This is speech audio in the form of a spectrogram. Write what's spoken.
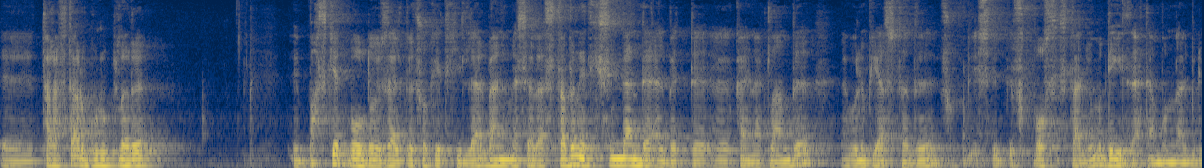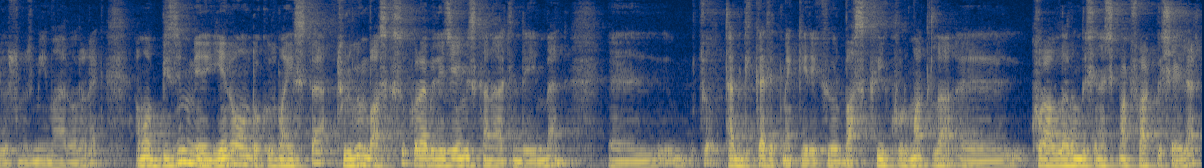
e, taraftar grupları e, Basketbolda özellikle çok etkililer. Ben mesela stadın etkisinden de elbette e, kaynaklandı. Olimpiyat stadı çok işte futbol stadyumu değil zaten bunlar biliyorsunuz mimari olarak. Ama bizim yeni 19 Mayıs'ta tribün baskısı kurabileceğimiz kanaatindeyim ben. E, çok, tabii dikkat etmek gerekiyor. Baskıyı kurmakla e, kuralların dışına çıkmak farklı şeyler.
